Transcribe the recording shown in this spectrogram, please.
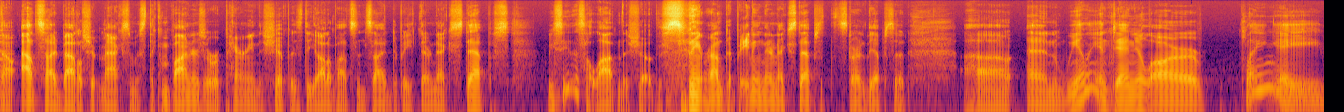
Now, outside Battleship Maximus, the combiners are repairing the ship as the Autobots inside debate their next steps. We see this a lot in the show. They're sitting around debating their next steps at the start of the episode. Uh, and Wheelie and Daniel are playing a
